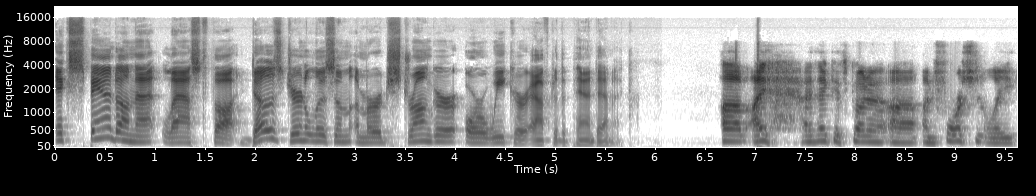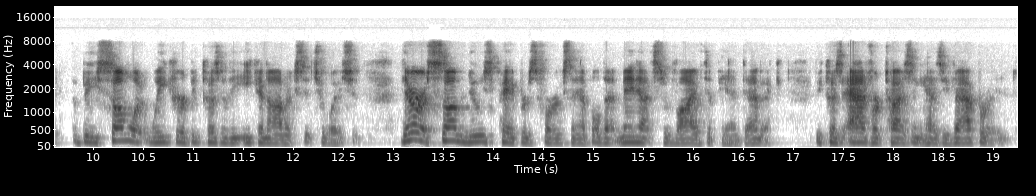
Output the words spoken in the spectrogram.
Expand on that last thought. Does journalism emerge stronger or weaker after the pandemic? Um, I, I think it's going to, uh, unfortunately, be somewhat weaker because of the economic situation. There are some newspapers, for example, that may not survive the pandemic because advertising has evaporated.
